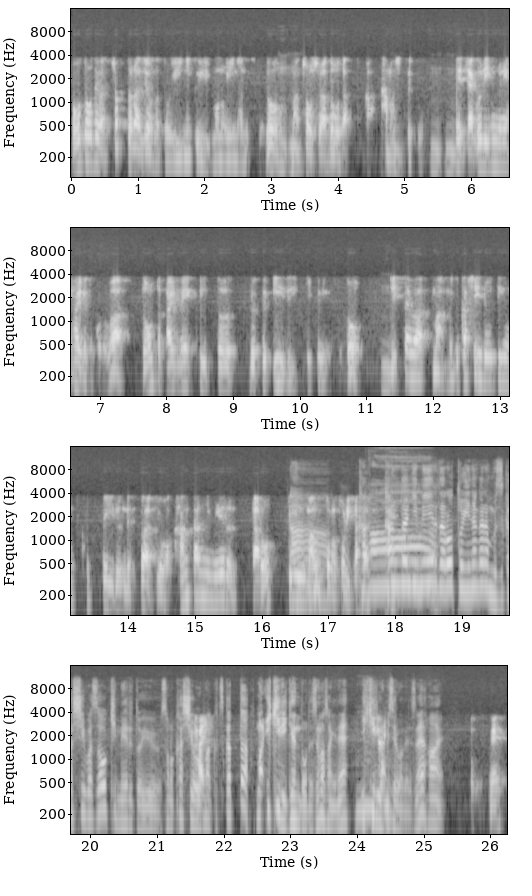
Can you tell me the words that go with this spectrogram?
冒頭ではちょっとラジオだと言いにくい物言いなんですけど、うんうん。まあ、調子はどうだとかかましつつ、うんうんで、ジャグリングに入るところは、Don't I make it look easy って言ってるんですけど、うん。実際はまあ難しいルーティンを作っているんですが、要は簡単に見えるだろうっていうマウントの取り方。簡単に見えるだろうと言いながら難しい技を決めるというその歌詞をうまく使った、まあイキリ言動ですねまさにね。うん。イキリを見せるわけですね。はい、そうですね。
